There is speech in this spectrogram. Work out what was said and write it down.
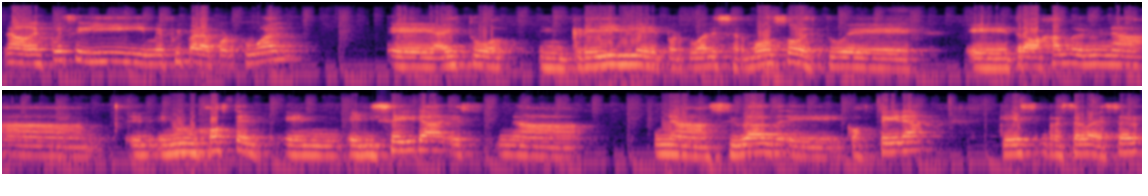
no, después seguí, me fui para Portugal. Eh, ahí estuvo increíble, Portugal es hermoso. Estuve eh, trabajando en, una, en, un hostel en Eliseira, es una, una ciudad costera que es reserva de surf.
